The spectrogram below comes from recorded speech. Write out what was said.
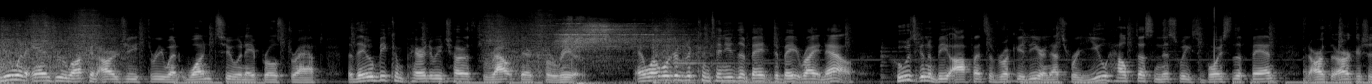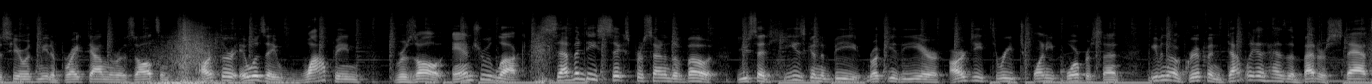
knew when Andrew Luck and RG3 went 1-2 in April's draft that they would be compared to each other throughout their careers. And what we're going to continue the debate, debate right now who's going to be Offensive Rookie of the Year. And that's where you helped us in this week's Voice of the Fan. And Arthur Arkush is here with me to break down the results. And Arthur, it was a whopping result. Andrew Luck, 76% of the vote. You said he's going to be Rookie of the Year. RG3, 24%. Even though Griffin definitely has the better stats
